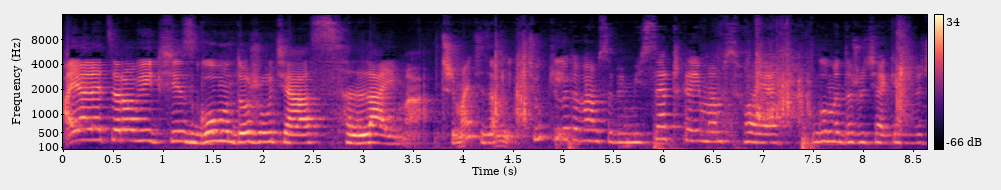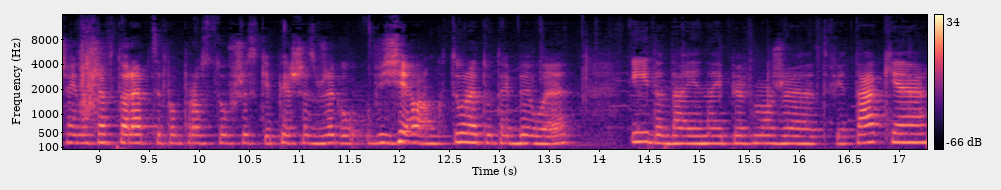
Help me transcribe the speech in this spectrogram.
a ja lecę robić z gum do rzucia slajma. Trzymajcie za mnie kciuki. Przygotowałam sobie miseczkę i mam swoje gumy do rzucia, jakie zwyczaj noszę w torebce, po prostu wszystkie pierwsze z brzegu wzięłam, które tutaj były i dodaję najpierw może dwie takie.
